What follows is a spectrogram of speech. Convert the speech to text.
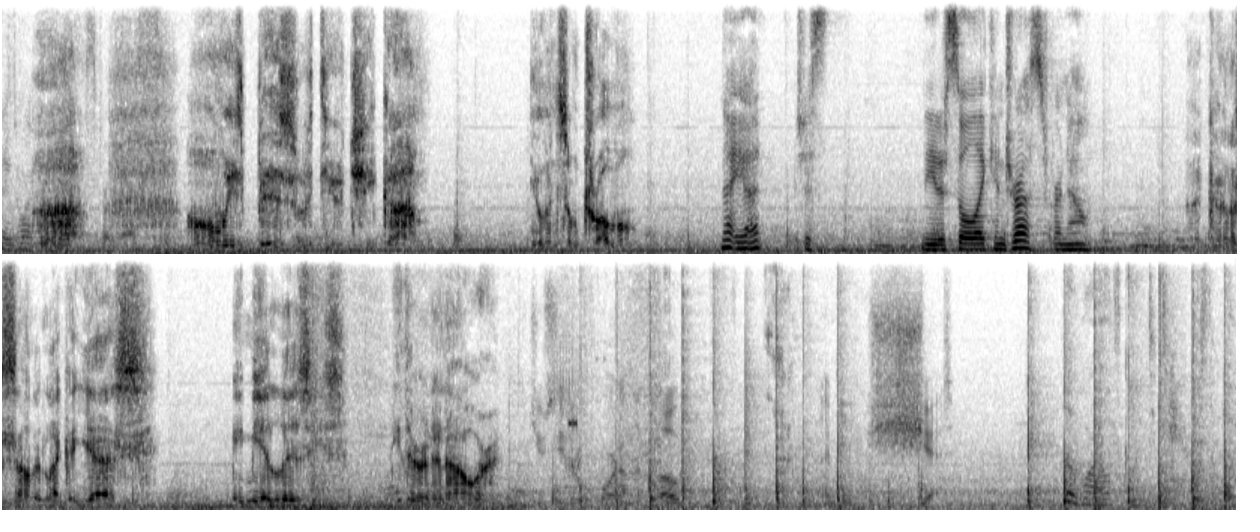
They won't for this. Always biz with you, Chica. You in some trouble? Not yet. Just need a soul I can trust for now. That kind of sounded like a yes. Meet me at Lizzie's. Be there in an hour. Did you see the report on the boat? I mean, shit. The world's going to tear us apart.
